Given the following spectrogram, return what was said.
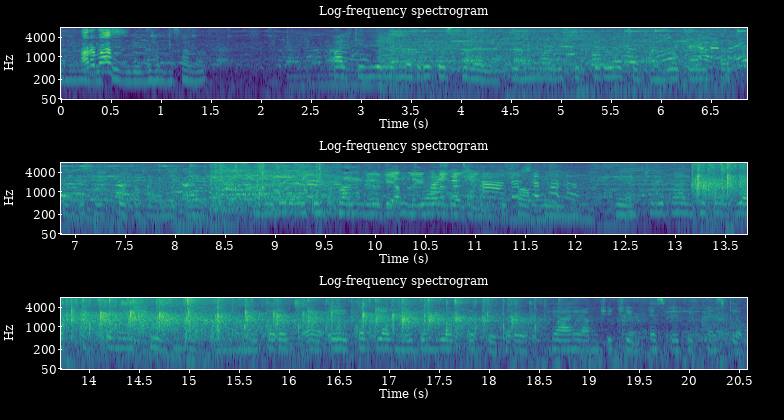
आणि बस. फुगडी झाली चालू पालखीत गेल्यानंतर एकच फील आलं की मी माझं शूट करूच आणि लोक येतात त्यांच्यासोबत फोटो काढले. ॲक्च्युली पालखीचा ब्लॉग शूट परत अ, एकच ब्लॉगमध्ये दोन ब्लॉग करते तर हे आहे आमची gym S P fitness club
